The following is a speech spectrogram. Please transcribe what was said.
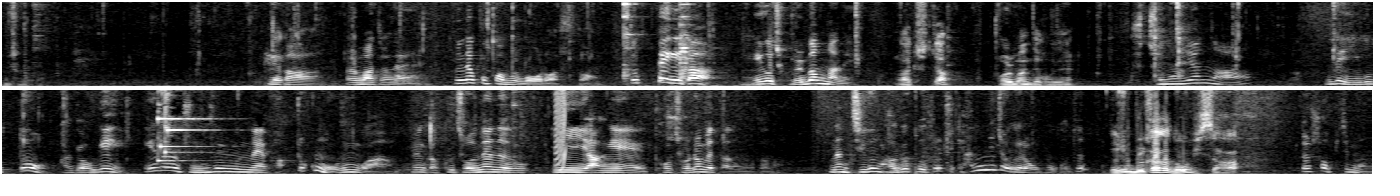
진짜. 내가 얼마 전에 순대국밥을 먹으러 왔어. 뚝배기가 이거 절반만 해. 아, 진짜? 얼마인데, 거기는? 9,000원이었나? 근데 이것도 가격이 1월 중순에 가- 조금 오른 거야. 그러니까 그 전에는 이 양에 더 저렴했다는 거잖아. 난 지금 가격도 솔직히 합리적이라고 보거든? 요즘 물가가 너무 비싸. 어쩔 수 없지 뭐.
